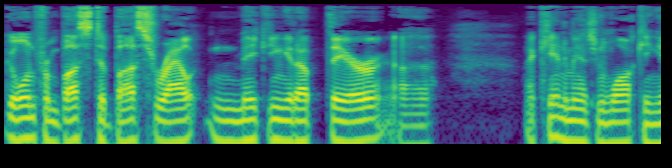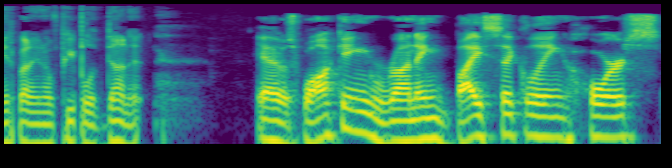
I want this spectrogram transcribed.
going from bus to bus route and making it up there. Uh, I can't imagine walking it, but I know people have done it. Yeah, it was walking, running, bicycling, horse,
